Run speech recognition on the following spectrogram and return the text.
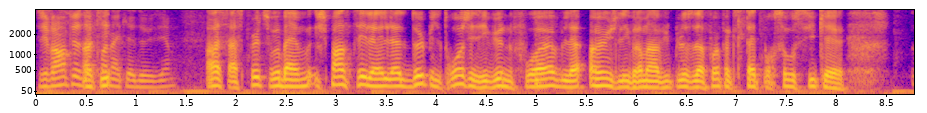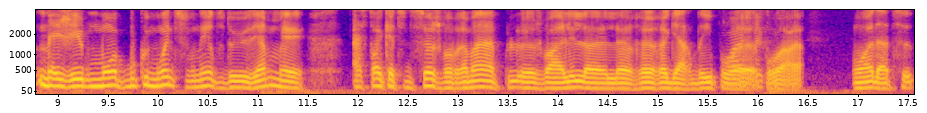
j'ai vraiment plus de fun avec le deuxième. Ah, ça se peut, tu vois. Ben, je pense, tu sais, le, le 2 puis le 3, je les ai vus une fois. Le 1, je l'ai vraiment vu plus de fois. Fait que c'est peut-être pour ça aussi que. Mais j'ai moi beaucoup de moins de souvenirs du deuxième, mais à ce temps que tu dis ça, je vais vraiment je vais aller le, re-regarder pour. Ouais, pour ouais, that's it.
